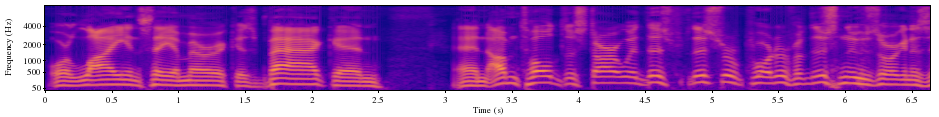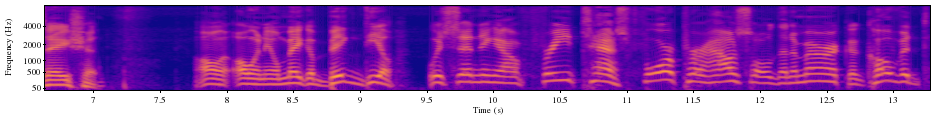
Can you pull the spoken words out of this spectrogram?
or lie and say America's back and and I'm told to start with this this reporter from this news organization. Oh, oh, and he'll make a big deal. We're sending out free tests, four per household in America, COVID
